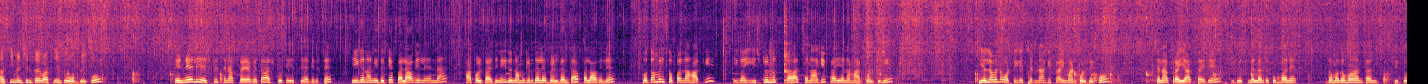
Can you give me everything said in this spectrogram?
ಹಸಿ ಮೆಣಸಿನ್ಕಾಯಿ ವಾಸನೆ ಅಂತೂ ಹೋಗಬೇಕು. ಎಣ್ಣೆಯಲ್ಲಿ ಎಷ್ಟು ಚೆನ್ನಾಗಿ ಫ್ರೈ ಆಗುತ್ತೋ ಅಷ್ಟು ಟೇಸ್ಟಿಯಾಗಿರುತ್ತೆ ಈಗ ನಾನು ಇದಕ್ಕೆ ಪಲಾವ್ ಎಲೆಯನ್ನು ಹಾಕ್ಕೊಳ್ತಾ ಇದ್ದೀನಿ. ಇದು ನಮ್ಮ ಗಿಡದಲ್ಲೇ ಬೆಳೆದಂಥ ಪಲಾವ್ ಎಲೆ. ಕೊತ್ತಂಬರಿ ಸೊಪ್ಪನ್ನು ಹಾಕಿ ಈಗ ಇಷ್ಟನ್ನು ಸಹ ಚೆನ್ನಾಗಿ ಫ್ರೈಯನ್ನು ಮಾಡ್ಕೊಳ್ತೀನಿ. ಎಲ್ಲವನ್ನು ಒಟ್ಟಿಗೆ ಚೆನ್ನಾಗಿ ಫ್ರೈ ಮಾಡ್ಕೊಳ್ಬೇಕು. ಚೆನ್ನಾಗಿ ಫ್ರೈ ಆಗ್ತಾ ಇದೆ. ಇದು ಸ್ಮೆಲ್ ಅಂತೂ ತುಂಬಾ ಘಮ ಘಮ ಅಂತ ಅನಿಸ್ತಿತ್ತು.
